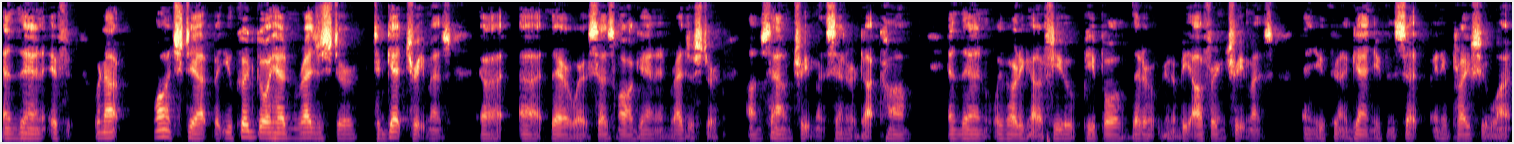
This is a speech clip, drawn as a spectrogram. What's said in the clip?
and then if we're not launched yet, but you could go ahead and register to get treatments uh, uh, there where it says log in and register on soundtreatmentcenter.com. And then we've already got a few people that are going to be offering treatments. And you can, again, you can set any price you want.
